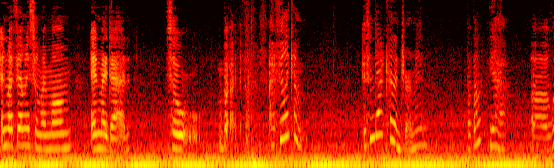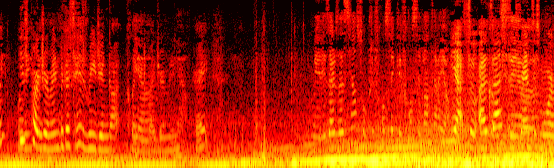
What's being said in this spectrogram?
in my family, so my mom and my dad. So, but I feel like I'm. Isn't that kind of German? Papa Yeah. Euh, Oui. He's part. German because his region got claimed Yeah, by Germany, right? Mais les Alsaciens sont plus français que les Français de l'intérieur. Yeah, so Alsace disait, in France euh, is more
